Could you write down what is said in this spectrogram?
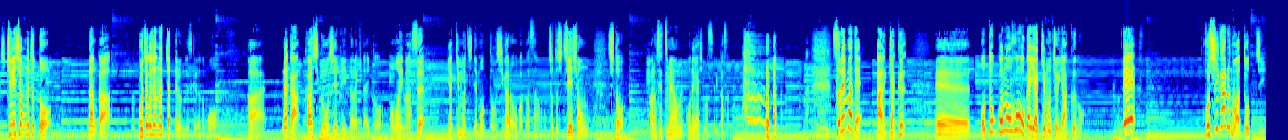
シチュエーションがちょっと、なんか、ごちゃごちゃになっちゃってるんですけれども、はい。なんか、詳しく教えていただきたいと思います。焼き餅でもっと欲しがるおバカさんを、ちょっとシチュエーション、ちょっと、あの、説明をお願いします、ゆかさん。それまで、あ、逆。えー、男の方が焼き餅を焼くの。で、欲しがるのはどっち？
